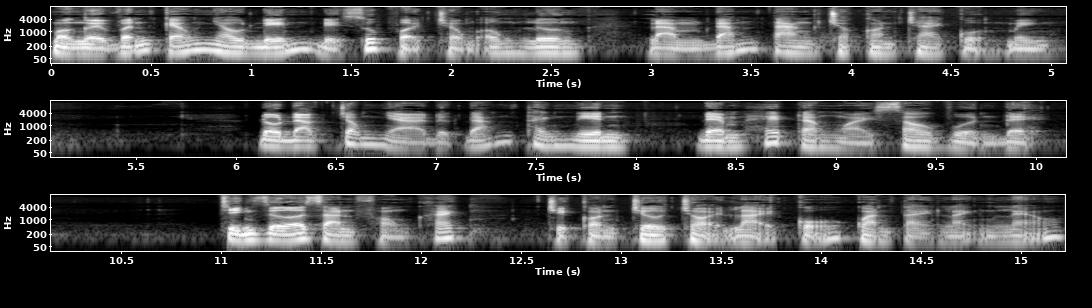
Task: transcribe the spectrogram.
Mọi người vẫn kéo nhau đến để giúp vợ chồng ông Lương làm đám tang cho con trai của mình. Đồ đạc trong nhà được đám thanh niên đem hết ra ngoài sau vườn để. Chính giữa gian phòng khách, chỉ còn trơ trọi lại cỗ quan tài lạnh lẽo.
